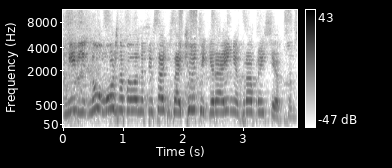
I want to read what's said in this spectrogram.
Мири... Ну, можно было написать в зачете героиня храброй сердцем.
